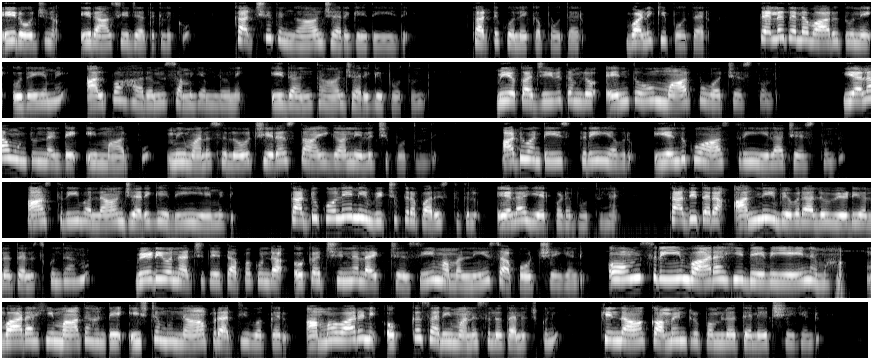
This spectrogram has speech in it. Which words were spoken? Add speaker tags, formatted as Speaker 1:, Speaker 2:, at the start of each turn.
Speaker 1: ఈ రోజున ఈ రాశి జాతకులకు ఖచ్చితంగా జరిగేది ఇది. తట్టుకోలేకపోతారు వణికిపోతారు. తెల్ల వారుతూనే ఉదయమే అల్పాహారం సమయంలోనే ఇదంతా జరిగిపోతుంది. మీ యొక్క జీవితంలో ఎంతో మార్పు వచ్చేస్తుంది. ఎలా ఉంటుందంటే ఈ మార్పు మీ మనసులో చిరస్థాయిగా నిలిచిపోతుంది. అటువంటి స్త్రీ ఎవరు? ఎందుకు ఆ స్త్రీ ఇలా చేస్తుంది? ఆ స్త్రీ వల్ల జరిగేది ఏమిటి? తట్టుకోలేని విచిత్ర పరిస్థితులు ఎలా ఏర్పడబోతున్నాయి? తదితర అన్ని వివరాలు వీడియోలో తెలుసుకుందాము. వీడియో నచ్చితే తప్పకుండా ఒక చిన్న లైక్ చేసి మమ్మల్ని సపోర్ట్ చేయండి. ఓం శ్రీ వారాహి దేవియే నమ. వారాహి మాత అంటే ఇష్టమున్న ప్రతి ఒక్కరు. అమ్మవారిని ఒక్కసారి మనసులో తలుచుకుని కింద కామెంట్ రూపంలో తెలియచేయండి.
